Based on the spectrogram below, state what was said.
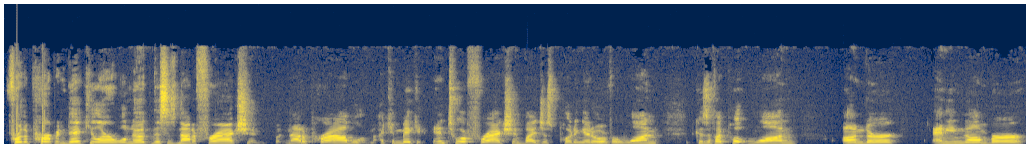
For the perpendicular, we'll note this is not a fraction, but not a problem. I can make it into a fraction by just putting it over 1, because if I put 1 under any number,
